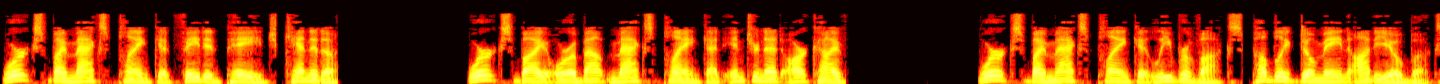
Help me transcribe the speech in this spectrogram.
Works by Max Planck at Faded Page Canada. Works by or about Max Planck at Internet Archive. Works by Max Planck at LibriVox public domain audiobooks.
